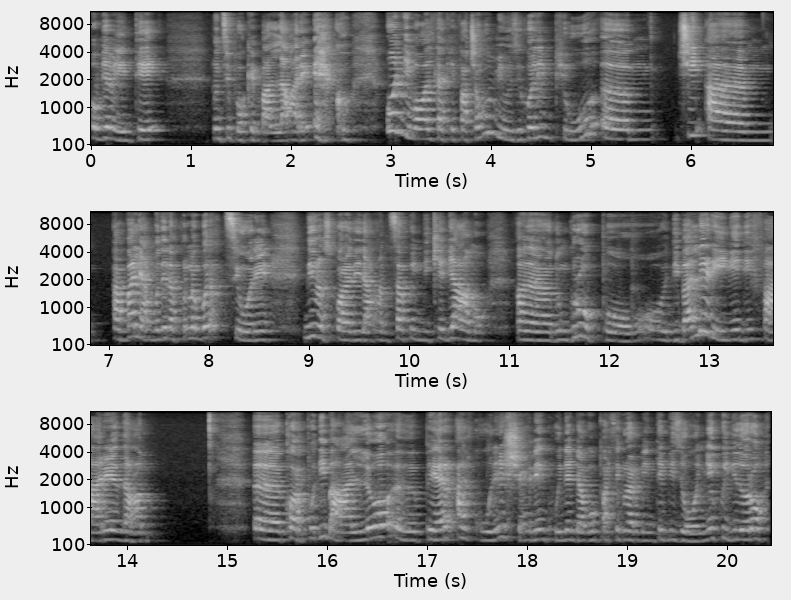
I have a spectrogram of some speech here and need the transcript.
ovviamente non si può che ballare. Ecco, ogni volta che facciamo un musical in più um, ci um, avvaliamo della collaborazione di una scuola di danza, quindi chiediamo uh, ad un gruppo di ballerini di fare da eh, corpo di ballo eh, per alcune scene in cui ne abbiamo particolarmente bisogno quindi loro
